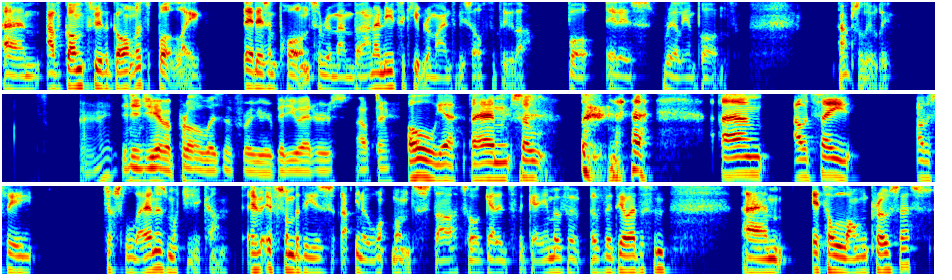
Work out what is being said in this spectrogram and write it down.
um, I've gone through the gauntlet, but like, it is important to remember, and I need to keep reminding myself to do that. But it is really important. Absolutely. All right. Did you have a pearl of wisdom for your video editors out there? Oh yeah. Um. So, um, I would say, obviously, just learn as much as you can. If if somebody's you know want, wanting to start or get into the game of of video editing, um, it's a long process.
